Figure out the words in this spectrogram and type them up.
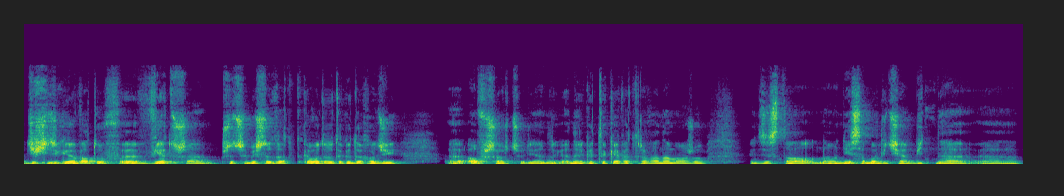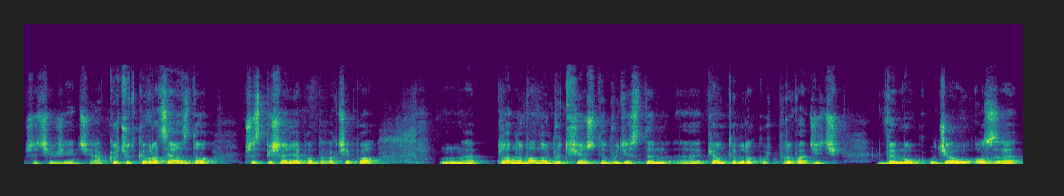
10 e, gigawatów w wietrze, przy czym jeszcze dodatkowo do tego dochodzi E, offshore, czyli energetykę wiatrową na morzu. Więc jest to no, niesamowicie ambitne e, przedsięwzięcie. A króciutko wracając do przyspieszenia pompach ciepła, planowano w 2025 roku wprowadzić wymóg udziału OZE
